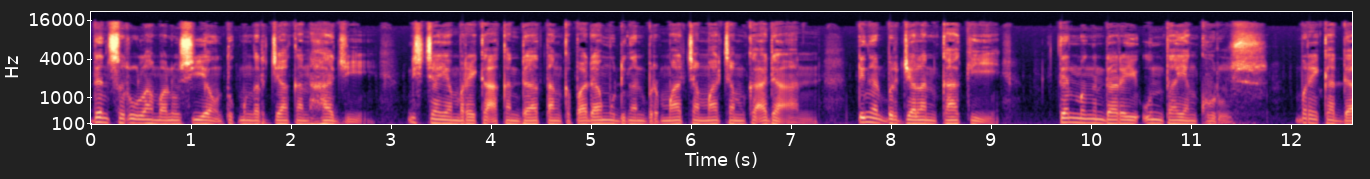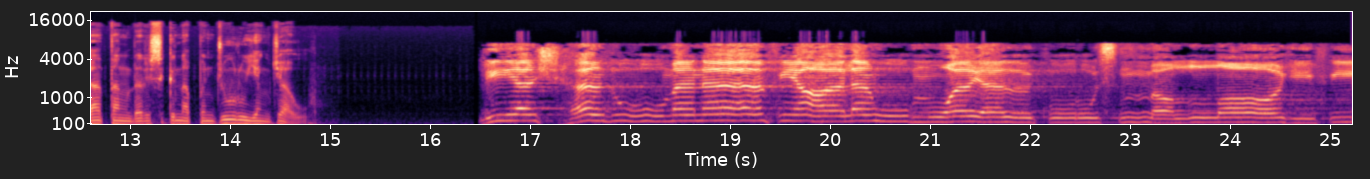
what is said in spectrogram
Dan serulah manusia untuk mengerjakan haji, niscaya mereka akan datang kepadamu dengan bermacam-macam keadaan, dengan berjalan kaki, dan mengendarai unta yang kurus. Mereka datang dari segenap penjuru yang jauh. لِيَشْهَدُوا مَنَافِعَ لَهُمْ وَيَذْكُرُوا اسْمَ اللَّهِ فِي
